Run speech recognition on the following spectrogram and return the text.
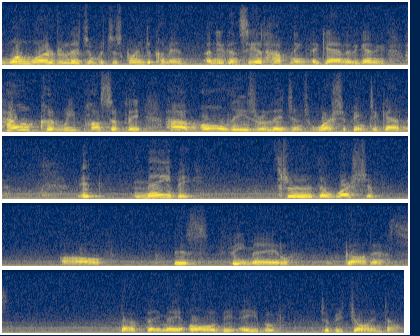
one world religion which is going to come in. And you can see it happening again and again. How could we possibly have all these religions worshipping together? It may be through the worship of this female goddess that they may all be able to be joined up.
